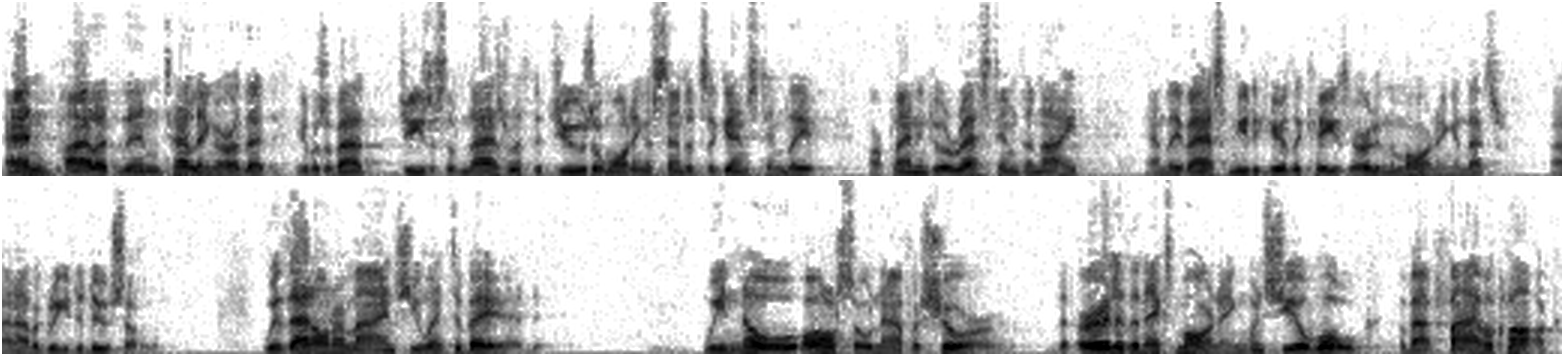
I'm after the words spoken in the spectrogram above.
And Pilate then telling her that it was about Jesus of Nazareth. The Jews are wanting a sentence against him. They are planning to arrest him tonight, and they've asked me to hear the case early in the morning, and that's and I've agreed to do so. With that on her mind, she went to bed. We know also now for sure that early the next morning, when she awoke about five o'clock,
